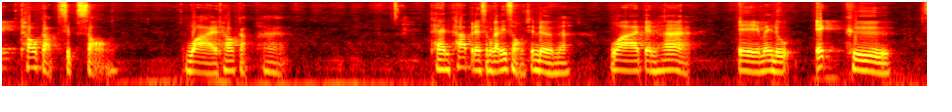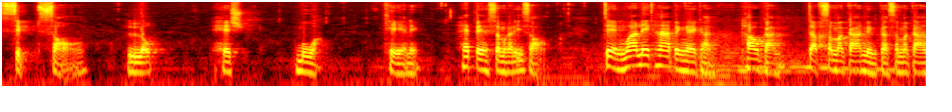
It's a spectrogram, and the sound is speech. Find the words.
x เท่ากับ 12 y เท่ากับ 5 แทนค่าไปในสมการที่ 2 เช่นเดิมนะ y เป็น 5 a ไม่รู้ x คือ 12 ลบ h บวก k เนี่ยให้เป็นสมการที่ 2 เจนว่าเลข 5 เป็นไงกัน เท่ากัน จับสมการ 1 กับสมการ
